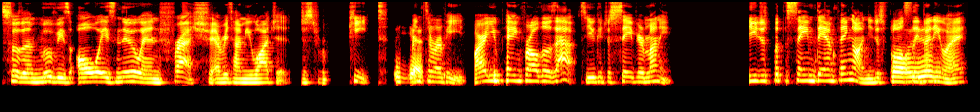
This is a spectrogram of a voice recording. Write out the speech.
So the movie's always new and fresh every time you watch it. Just repeat, Yes. rinse and repeat. Why are you paying for all those apps? You could just save your money. You just put the same damn thing on. You just fall Well, asleep you- anyway.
